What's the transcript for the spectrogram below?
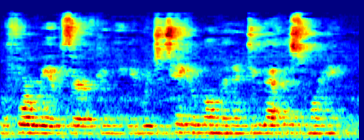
before we observe communion. Would you take a moment and do that this morning?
